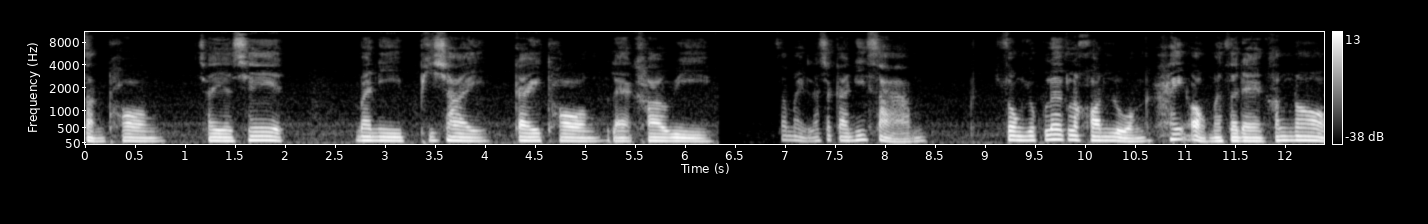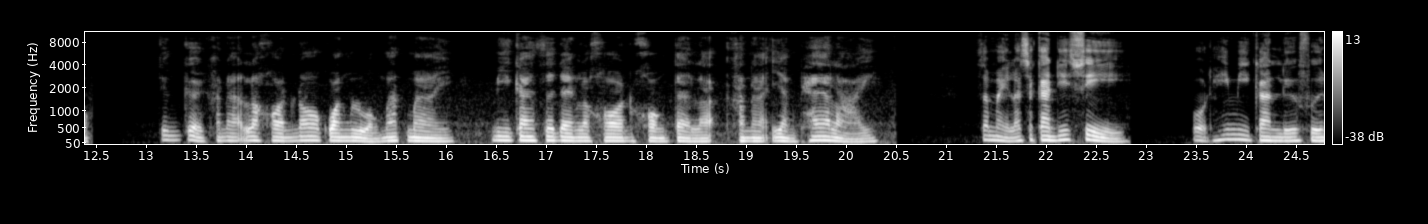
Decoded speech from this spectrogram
สังทอง ชัยเชษมณีพิชัย ไกรทอง และคาวี สมัยรัชกาลที่สามทรงยกเลิกละครหลวงให้ออกมาแสดงข้างนอก จึงเกิดคณะละครนอกวังหลวงมากมาย มีการแสดงละครของแต่ละคณะอย่างแพร่หลาย สมัยรัชกาลที่4โปรดให้มีการรื้อฟื้น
